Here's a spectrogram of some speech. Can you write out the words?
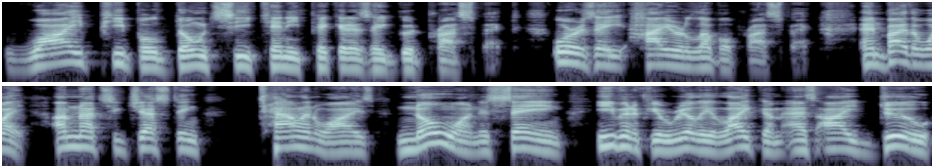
why people don't see Kenny Pickett as a good prospect or as a higher level prospect. And by the way, I'm not suggesting talent wise, no one is saying, even if you really like him, as I do,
